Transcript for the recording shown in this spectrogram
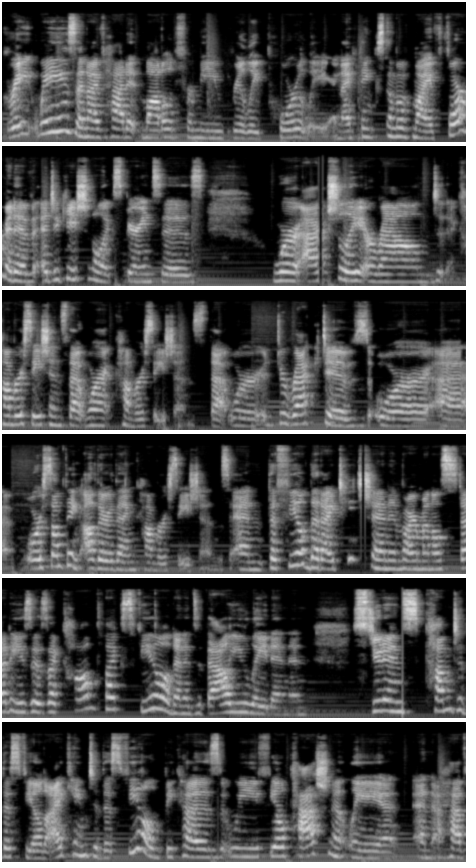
great ways, and I've had it modeled for me really poorly. And I think some of my formative educational experiences were actually around conversations that weren't conversations, that were directives or uh, or something other than conversations. And the field that I teach in, environmental studies, is a complex field and it's value laden. And students come to this field. I came to this field because we feel passionately and, and have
